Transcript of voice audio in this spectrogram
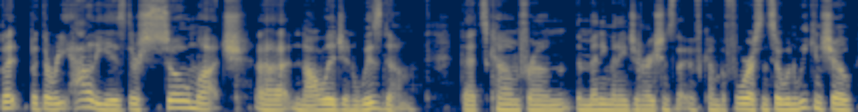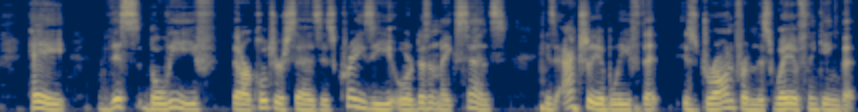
but but the reality is there's so much uh, knowledge and wisdom that's come from the many many generations that have come before us. And so when we can show hey this belief that our culture says is crazy or doesn't make sense is actually a belief that is drawn from this way of thinking that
